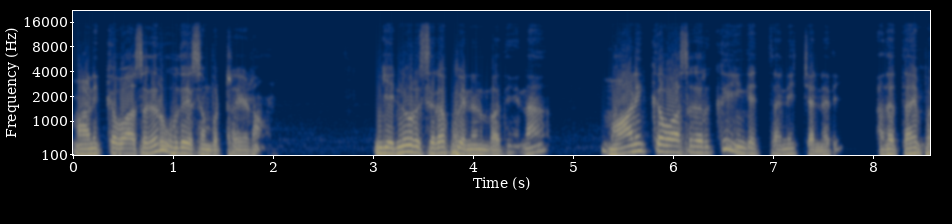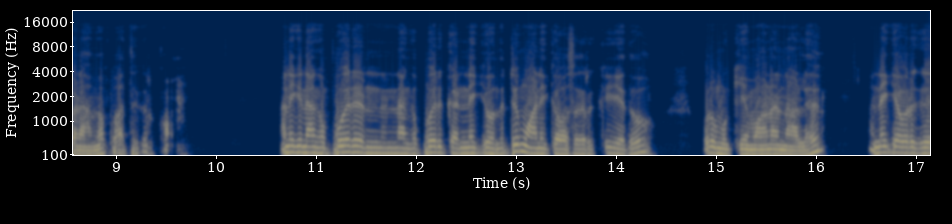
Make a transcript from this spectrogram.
மாணிக்க வாசகர் உபதேசம் பெற்ற இடம். இங்கே இன்னொரு சிறப்பு என்னன்னு பார்த்தீங்கன்னா மாணிக்க வாசகருக்கு இங்கே தனிச்சன்னதி அதைத்தான் இப்போ நாம் பார்த்துக்கிருக்கோம் அன்றைக்கி நாங்கள் போயிரு நாங்கள் போயிருக்க அன்னைக்கு வந்துட்டு மாணிக்கவாசகருக்கு ஏதோ ஒரு முக்கியமான நாள். அன்னைக்கு அவருக்கு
